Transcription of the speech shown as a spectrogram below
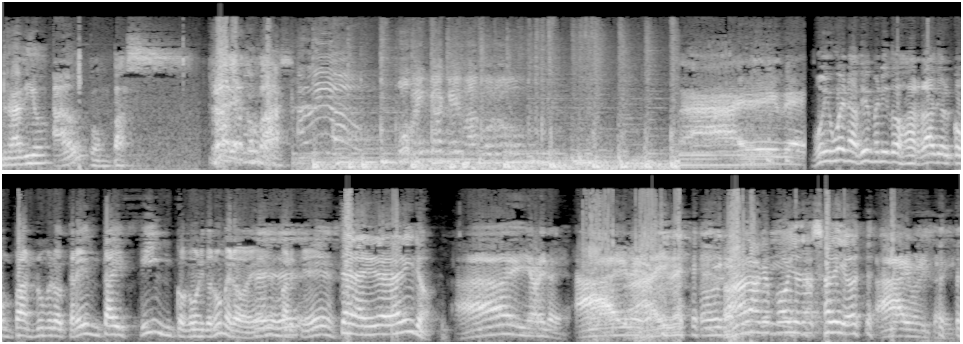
Radio Al Compás. Radio al Compás. Pues venga que vámonos. Muy buenas, bienvenidos a Radio El Compás número 35. Qué bonito número, ¿eh, Marqués? Talarino, talarino. Ay, ay, ay, ay, Ay, ve. ¡Hala, qué pollo te ha salido! Ay, bonito ahí.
